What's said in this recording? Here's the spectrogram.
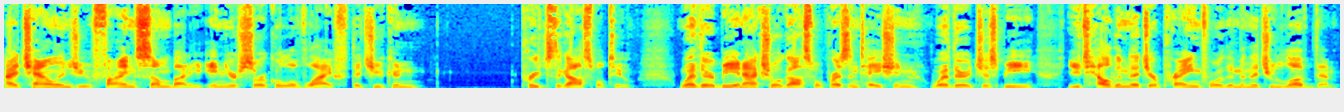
I challenge you find somebody in your circle of life that you can preach the gospel to, whether it be an actual gospel presentation, whether it just be you tell them that you're praying for them and that you love them.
